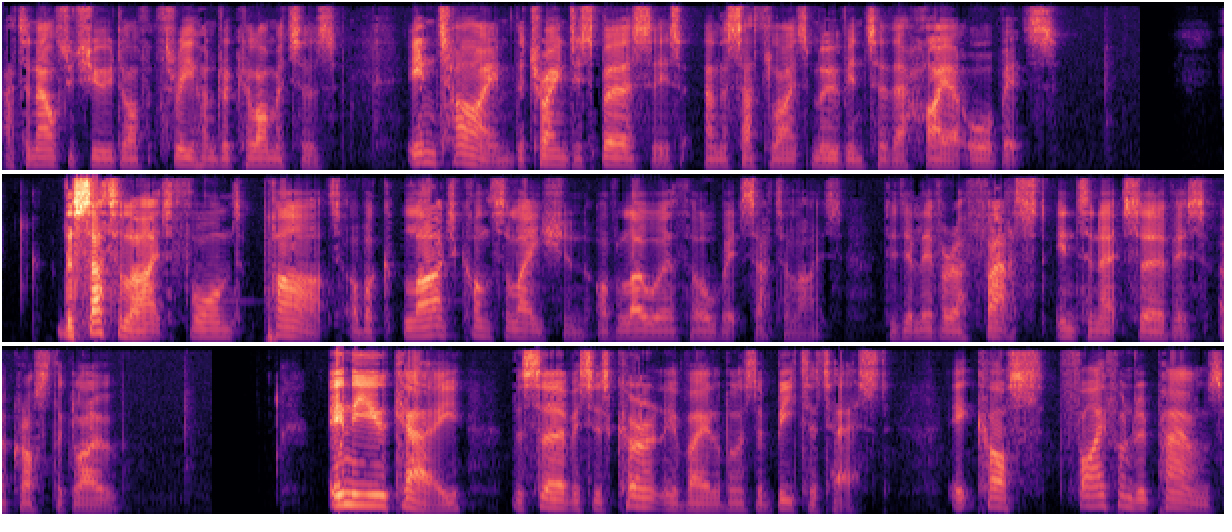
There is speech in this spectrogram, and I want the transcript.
at an altitude of 300 kilometers in time, the train disperses and the satellites move into their higher orbits. The satellites formed part of a large constellation of low Earth orbit satellites to deliver a fast internet service across the globe. In the UK, the service is currently available as a beta test. It costs £500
